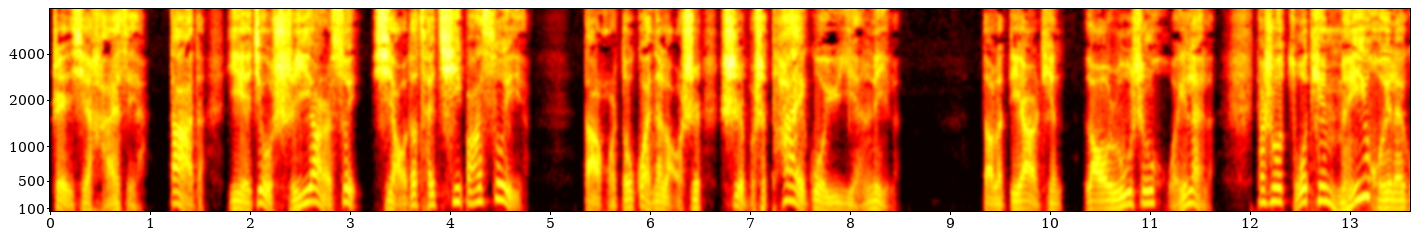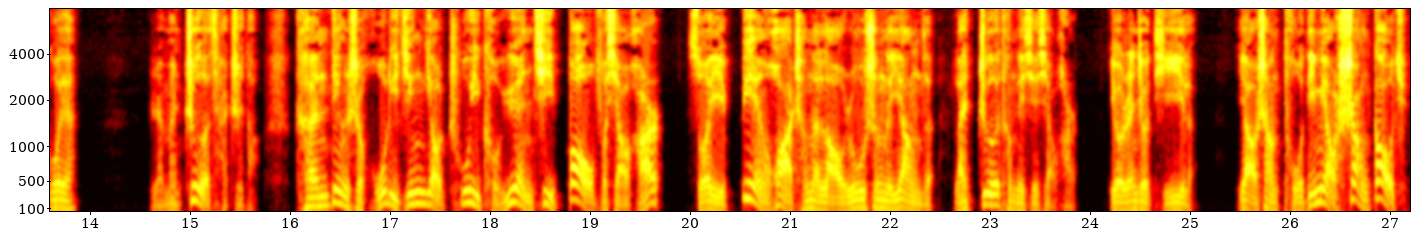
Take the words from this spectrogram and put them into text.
这些孩子呀，大的也就十一二岁，小的才七八岁呀。大伙都怪那老师是不是太过于严厉了？到了第二天，老儒生回来了，他说：“昨天没回来过呀。”人们这才知道，肯定是狐狸精要出一口怨气报复小孩，所以变化成了老儒生的样子来折腾那些小孩。有人就提议了，要上土地庙上告去，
